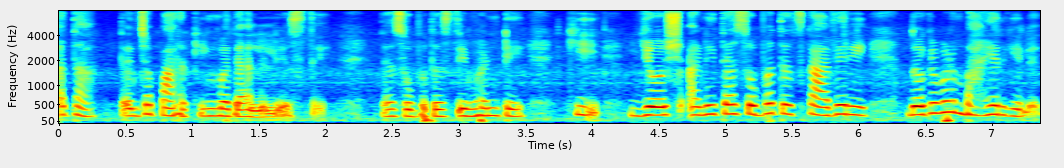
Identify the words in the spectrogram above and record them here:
आता त्यांच्या पार्किंगमध्ये आलेली असते. त्यासोबतच ती म्हणते की यश आणि त्यासोबतच कावेरी दोघे पण बाहेर गेलेत.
